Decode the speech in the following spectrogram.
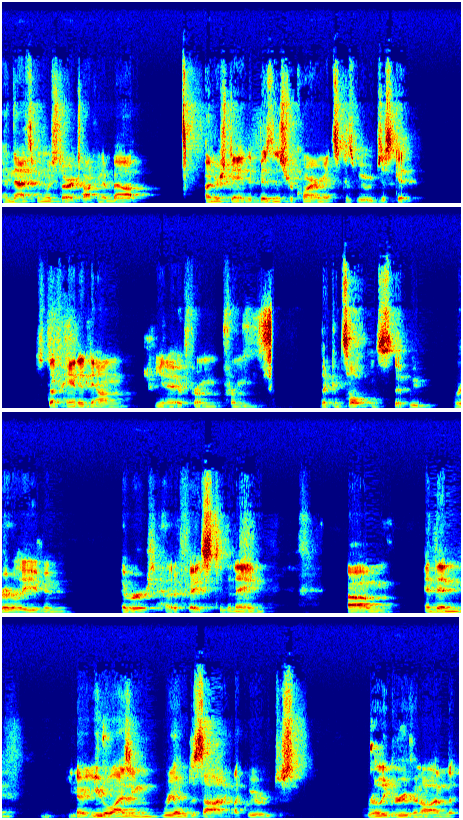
and that's when we started talking about understanding the business requirements because we would just get stuff handed down, you know, from, from the consultants that we rarely even ever had a face to the name. Um, and then you know, utilizing real design. Like we were just really grooving on the,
